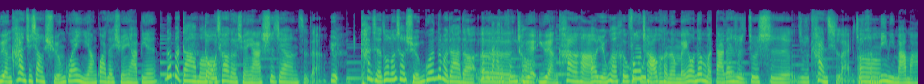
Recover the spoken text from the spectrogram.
远看去像悬棺一样挂在悬崖边。那么大吗？陡峭的悬崖是这样子的，有看起来都能像玄关那么大的，那么大的蜂巢呃远远看哈，啊，远看黑乎乎蜂巢可嗯能没有那么大，但是就是就是看起来就很嗯密密麻麻，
